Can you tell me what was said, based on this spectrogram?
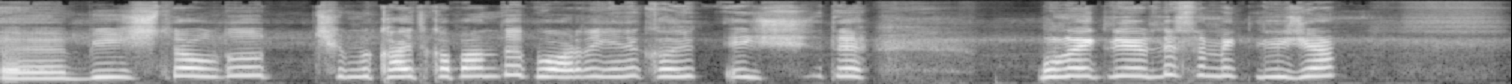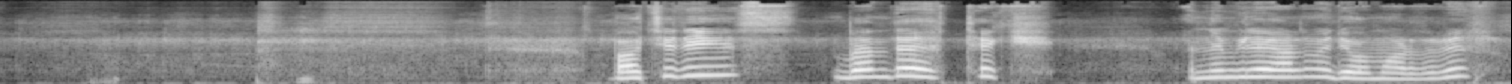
Ee, bir işte oldu. Şimdi kayıt kapandı. Bu arada yeni kayıt işte bunu ekleyebilirsem ekleyeceğim. Bahçedeyiz. Ben de tek annem bile yardım ediyorum arada bir.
